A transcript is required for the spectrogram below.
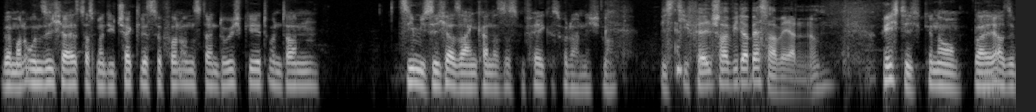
wenn man unsicher ist, dass man die Checkliste von uns dann durchgeht und dann ziemlich sicher sein kann, dass es ein Fake ist oder nicht. Ne? Bis die Fälscher wieder besser werden. Ne? Richtig, genau. Weil also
